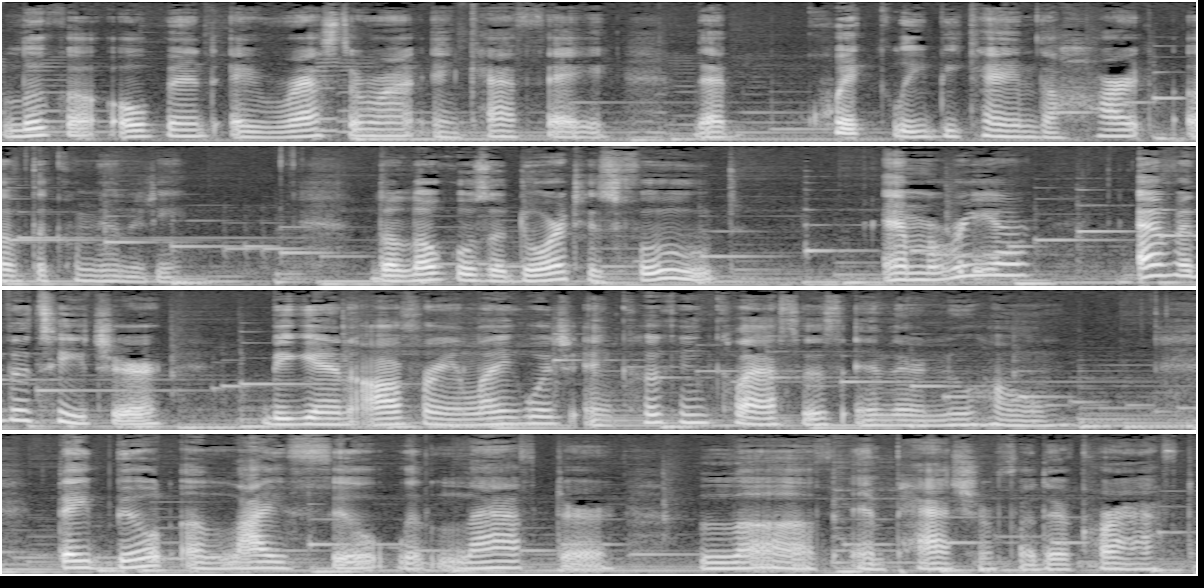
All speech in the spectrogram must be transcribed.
Luca opened a restaurant and cafe that quickly became the heart of the community. The locals adored his food, and Maria, ever the teacher, began offering language and cooking classes in their new home. They built a life filled with laughter, love, and passion for their craft.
